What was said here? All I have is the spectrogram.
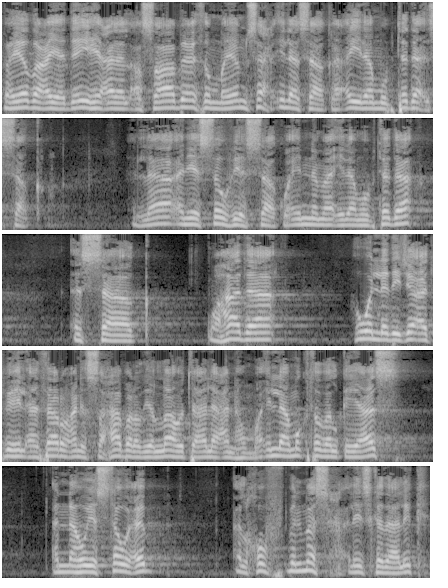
فيضع يديه على الأصابع ثم يمسح إلى ساقه أي إلى مبتدأ الساق. لا أن يستوفي الساق وإنما إلى مبتدأ الساق. وهذا هو الذي جاءت به الآثار عن الصحابة رضي الله تعالى عنهم وإلا مقتضى القياس أنه يستوعب الخف بالمسح أليس كذلك؟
